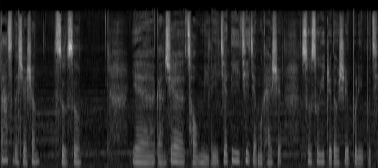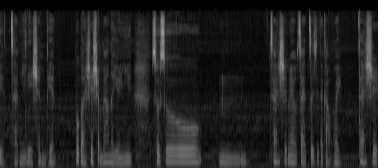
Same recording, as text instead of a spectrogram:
大四的学生苏苏。也感谢从米粒接第一期节目开始，苏苏一直都是不离不弃在米粒身边。不管是什么样的原因，苏苏嗯暂时没有在自己的岗位，但是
